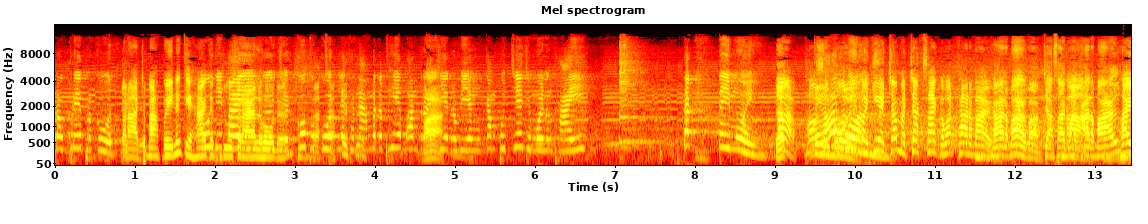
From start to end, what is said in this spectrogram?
ប្រុងព្រៀបប្រកួតបាទអាច្បាស់ពេកហ្នឹងគេហៅទៅជួស្រែរហូតគឺជាគូប្រកួតលក្ខណៈមិត្តភាពអន្តរជាតិរវាងកម្ពុជាជាមួយនឹងថៃ ទឹកទី1បាទផលទីសមួយមួយក៏យាចាំមកចាក់ខ្សែក្រវ៉ាត់ខារ៉ាបាវខារ៉ាបាវបាទម្ចាស់ខ្សែក្បាច់ខារ៉ាបាវហើយ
